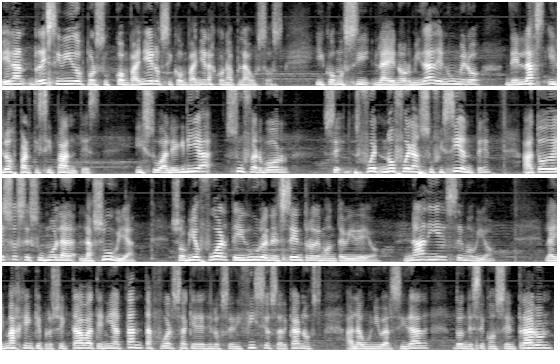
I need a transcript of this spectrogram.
Eran recibidos por sus compañeros y compañeras con aplausos. Y como si la enormidad de número de las y los participantes y su alegría, su fervor, no fueran suficiente, a todo eso se sumó la, la lluvia. Llovió fuerte y duro en el centro de Montevideo. Nadie se movió. La imagen que proyectaba tenía tanta fuerza que desde los edificios cercanos a la universidad, donde se concentraron,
